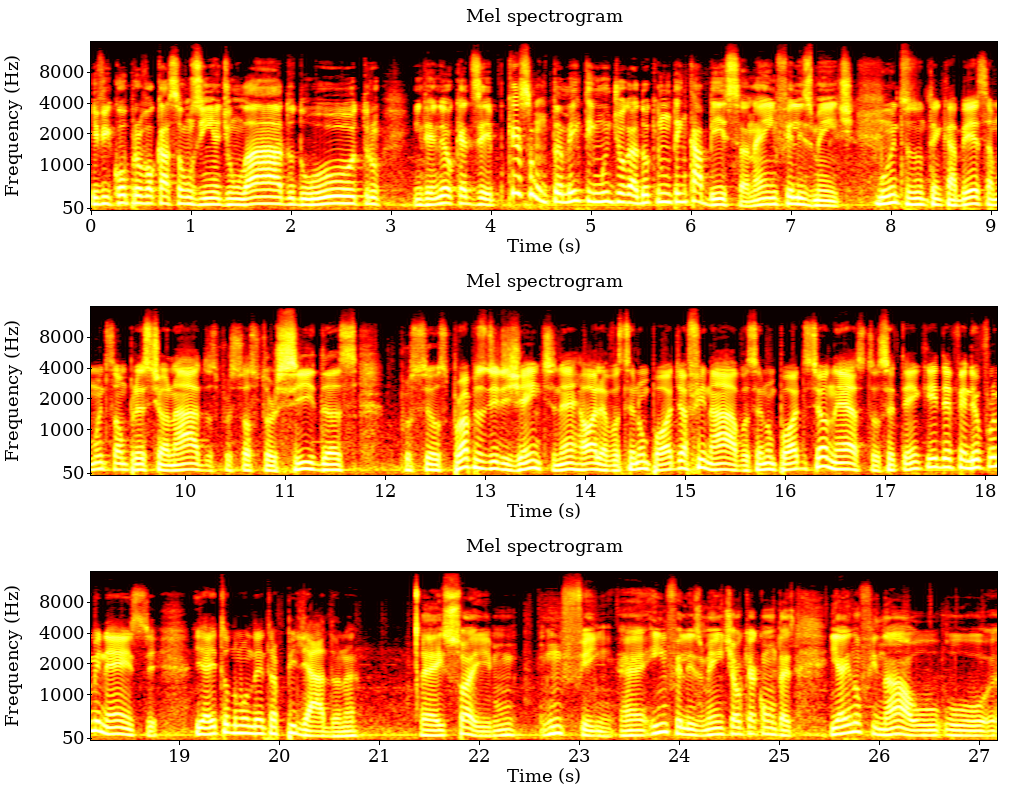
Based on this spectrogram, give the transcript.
e ficou provocaçãozinha de um lado, do outro, entendeu? Quer dizer, porque são, também tem muito jogador que não tem cabeça, né? Infelizmente. Muitos não têm cabeça, muitos são pressionados por suas torcidas, para os seus próprios dirigentes, né? Olha, você não pode afinar, você não pode ser honesto, você tem que defender o Fluminense. E aí todo mundo entra pilhado, né? É isso aí. Enfim, é, infelizmente é o que acontece. E aí no final, o, o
